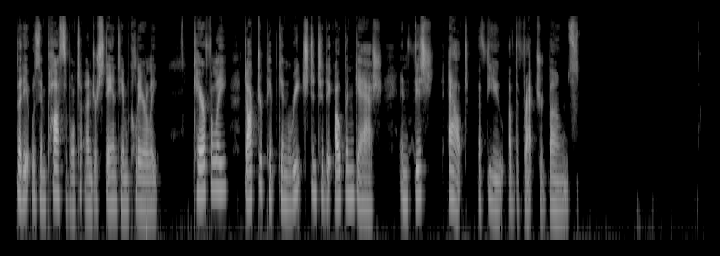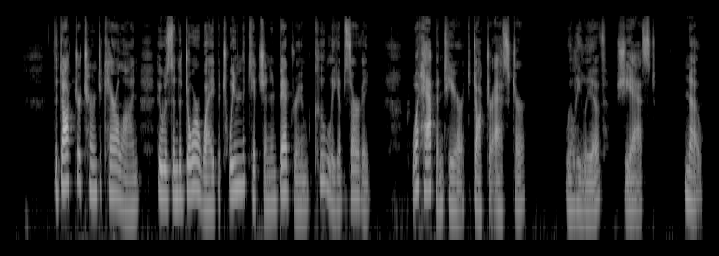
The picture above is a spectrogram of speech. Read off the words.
but it was impossible to understand him clearly. Carefully, Dr. Pipkin reached into the open gash and fished out a few of the fractured bones. The doctor turned to Caroline, who was in the doorway between the kitchen and bedroom, coolly observing. What happened here? the doctor asked her. Will he live? she asked. No,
